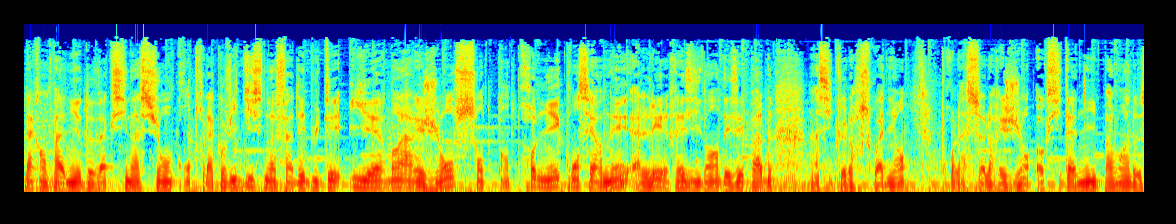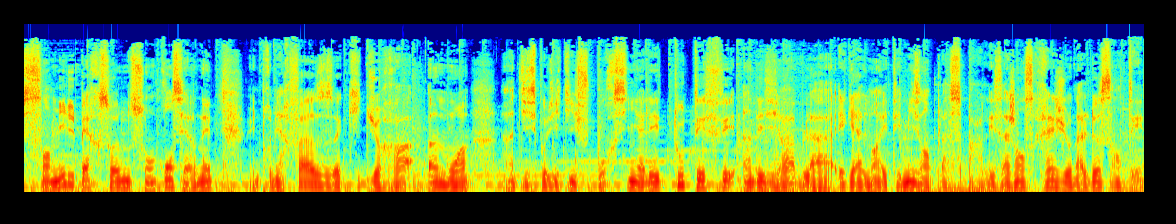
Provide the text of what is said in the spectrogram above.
La campagne de vaccination contre la Covid-19 a débuté hier dans la région. Sont en premier concernés les résidents des EHPAD ainsi que leurs soignants. Pour la seule région Occitanie, pas moins de 100 000 personnes sont concernées. Une première phase qui durera un mois. Un dispositif pour signaler tout effet indésirable a également été mis en place par les agences régionales de santé.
